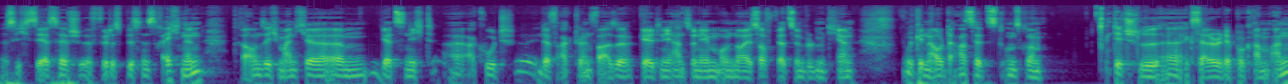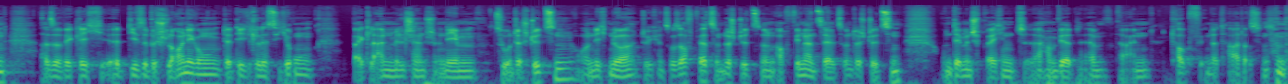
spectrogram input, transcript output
sich sehr, sehr für das Business rechnen, trauen sich manche ähm, jetzt nicht äh, akut in der aktuellen Phase Geld in die Hand zu nehmen, um neue Software zu implementieren. Und genau da setzt unsere Digital äh, Accelerator Programm an. Also wirklich äh, diese Beschleunigung der Digitalisierung bei kleinen mittelständischen Unternehmen zu unterstützen und nicht nur durch unsere Software zu unterstützen, sondern auch finanziell zu unterstützen. Und dementsprechend äh, haben wir ähm, da einen Topf in der Tat aus unserem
